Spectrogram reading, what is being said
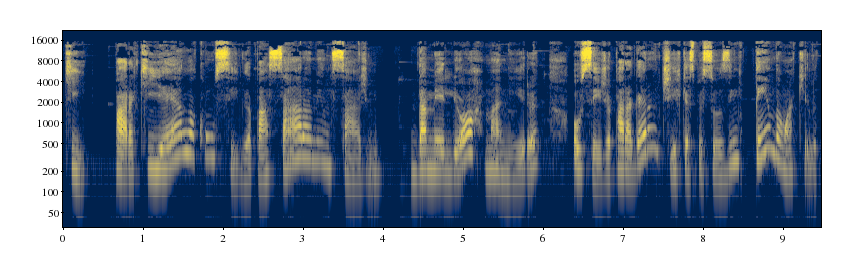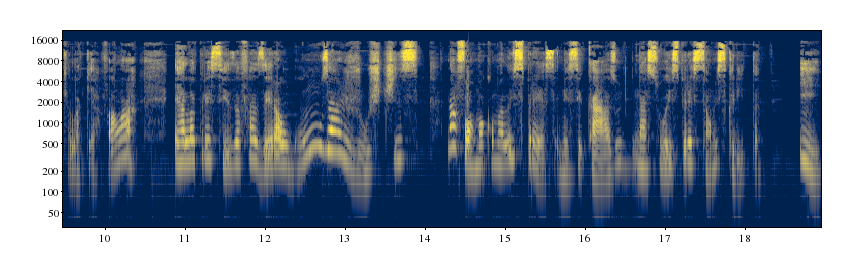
Que para que ela consiga passar a mensagem da melhor maneira, ou seja, para garantir que as pessoas entendam aquilo que ela quer falar, ela precisa fazer alguns ajustes na forma como ela expressa, nesse caso, na sua expressão escrita. E,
